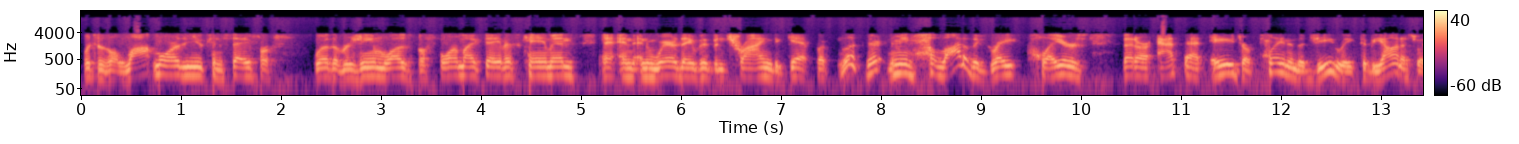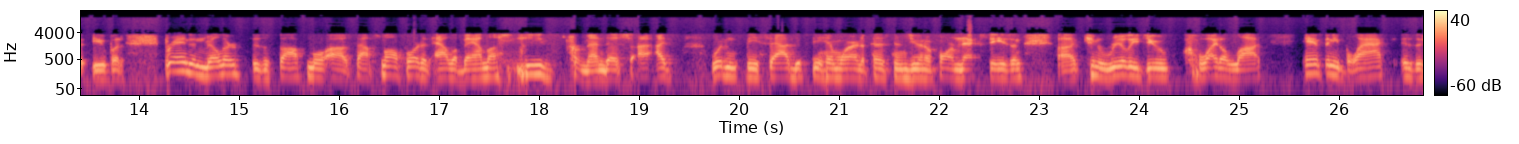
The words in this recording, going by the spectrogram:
which is a lot more than you can say for where the regime was before Mike Davis came in and, and where they've been trying to get. But look, I mean, a lot of the great players that are at that age are playing in the G League, to be honest with you. But Brandon Miller is a sophomore, uh, South small forward at Alabama. He's tremendous. I, I wouldn't be sad to see him wearing a Pistons uniform next season. Uh, can really do quite a lot. Anthony Black is a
